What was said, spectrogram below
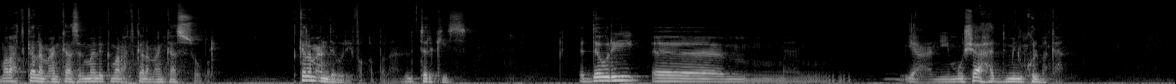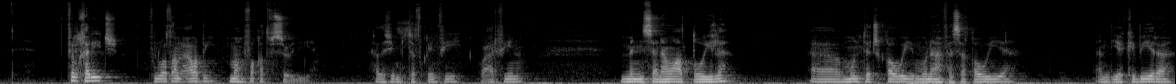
ما راح أتكلم عن كأس الملك ما راح أتكلم عن كأس السوبر. أتكلم عن دوري فقط الآن للتركيز. الدوري يعني مشاهد من كل مكان. في الخليج في الوطن العربي ما هو فقط في السعودية. هذا شيء متفقين فيه وعارفينه. من سنوات طويلة آه، منتج قوي منافسة قوية أندية كبيرة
